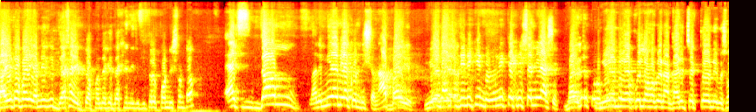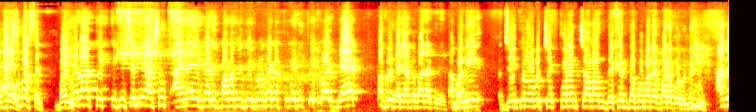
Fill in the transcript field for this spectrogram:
গাড়িটা ভাই আমি যদি দেখাই একটু আপনাদেরকে দেখেন এই যে ভিতরে কন্ডিশনটা একদম মানে মিয়া মিয়া কন্ডিশন আপনি যিনি কিনবে উনি টেকনিশিয়ান নিয়ে আসুক। মিয়া মিয়া করলে হবে না গাড়ি চেক করে নেবে সম্ভব। একশো পার্সেন্ট ভাই। যারা টেকনিশিয়ান নিয়ে আসুক আয়না এই গাড়ি বাংলাদেশ যে কোনো জায়গা থেকে চেক করা দেখ তারপরে গাড়ি আপনি বানা করেন। মানে যে কোনো ভাবে চেক করেন চালান দেখেন তারপর বানা বানা করবেন নাকি? আগে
